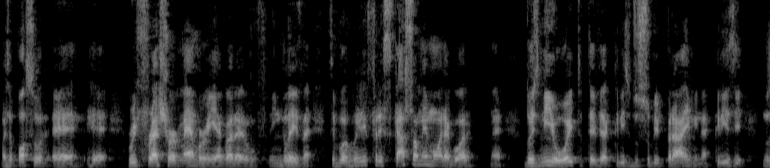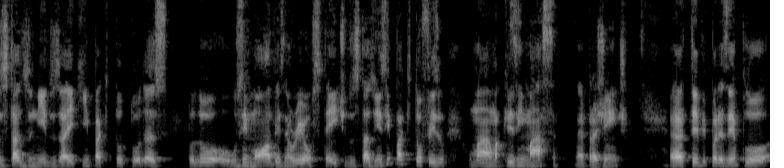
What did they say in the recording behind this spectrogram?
Mas eu posso é, é, refresh your memory, agora em inglês, né? Você vai refrescar sua memória agora? 2008 teve a crise do subprime, né? Crise nos Estados Unidos aí que impactou todas todos os imóveis, né? O real estate dos Estados Unidos impactou, fez uma, uma crise em massa, né? Para gente. Uh, teve, por exemplo,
